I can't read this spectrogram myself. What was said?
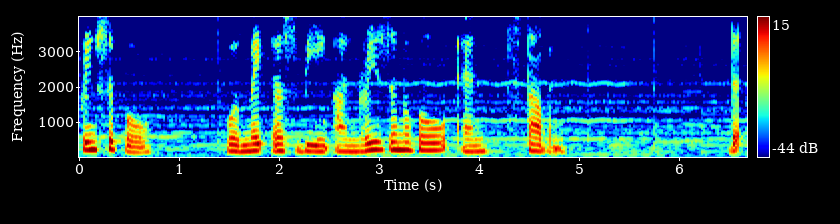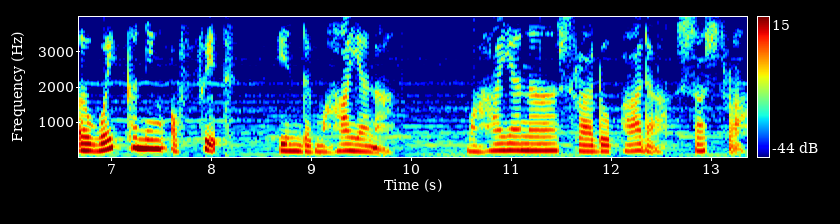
principle will make us being unreasonable and stubborn. The awakening of faith in the Mahayana, Mahayana Sraddhotpada Sastra,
